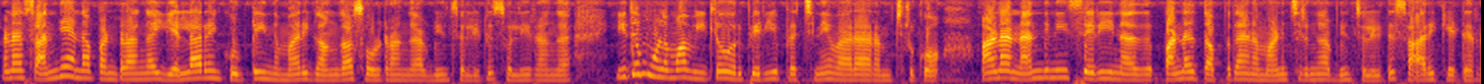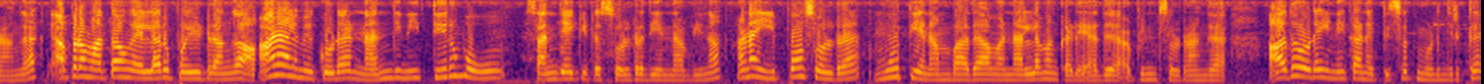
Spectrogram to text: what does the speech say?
ஆனா சந்தியா என்ன பண்றாங்க? எல்லாரையும் கூப்பிட்டு இந்த மாதிரி கங்கா சொல்றாங்க அப்படின்னு சொல்லிட்டு சொல்லிடுறாங்க. இது மூலமா வீட்டில் ஒரு பெரிய பிரச்சனையே வர ஆரம்பிச்சிருக்கும். ஆனா நந்தினி சரி நான் பண்ணது தப்பு தான் என்ன மன்னிச்சிருங்க அப்படின்னு சொல்லிட்டு சாரி கேட்டுடுறாங்க. அப்புறம் மத்தவங்க எல்லாரும் போயிடுறாங்க. ஆனாலுமே கூட நந்தினி திரும்பவும் சந்தியா கிட்ட சொல்றது என்ன அப்படின்னா ஆனா இப்போ சொல்றேன். மூர்த்தியை நம்பாத அவன் நல்லவன் கிடையாது அப்படின்னு சொல்றாங்க. அதோட இன்னைக்கான எபிசோட் முடிஞ்சிருக்கு.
